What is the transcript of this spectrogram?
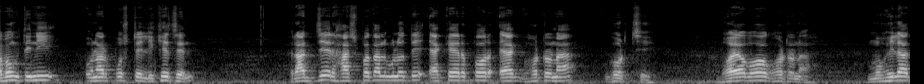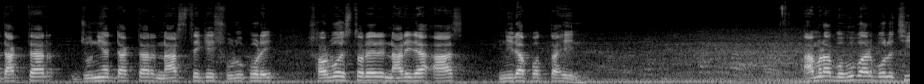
এবং তিনি ওনার পোস্টে লিখেছেন, রাজ্যের হাসপাতালগুলোতে একের পর এক ঘটনা ঘটছে। ভয়াবহ ঘটনা। মহিলা ডাক্তার, জুনিয়র ডাক্তার, নার্স থেকে শুরু করে সর্বস্তরের নারীরা আজ নিরাপত্তাহীন। আমরা বহুবার বলেছি,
